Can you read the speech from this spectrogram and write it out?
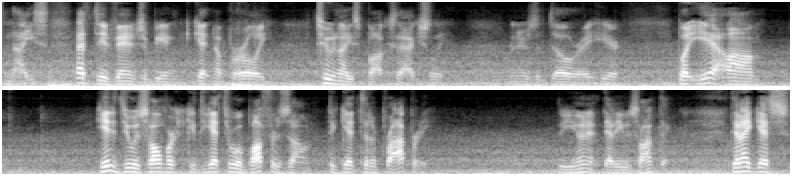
nice. That's the advantage of being getting up early. Two nice bucks actually, and there's a doe right here. But yeah, um, he had to do his homework to get through a buffer zone to get to the property, the unit that he was hunting. Then I guess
